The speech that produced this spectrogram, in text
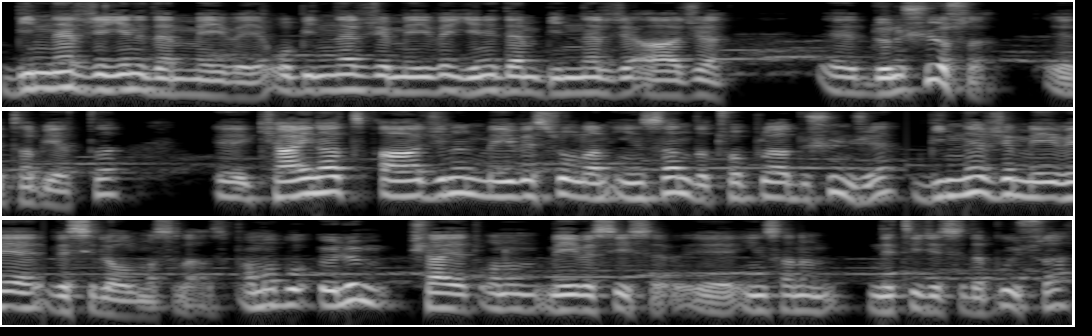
binlerce yeniden meyveye, o binlerce meyve yeniden binlerce ağaca e, dönüşüyorsa e, tabiatta e, kainat ağacının meyvesi olan insan da toprağa düşünce binlerce meyveye vesile olması lazım. Ama bu ölüm şayet onun meyvesi ise e, insanın neticesi de buysa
